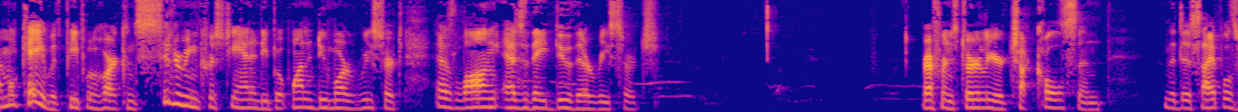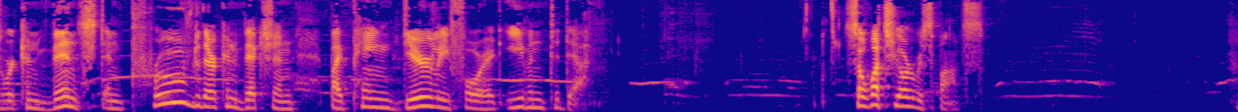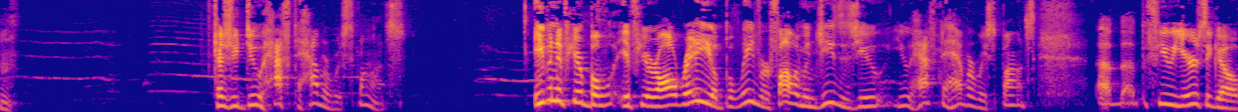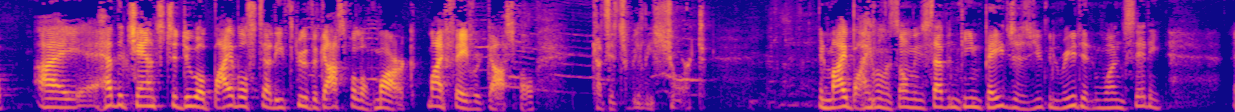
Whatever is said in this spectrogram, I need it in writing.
I'm okay with people who are considering Christianity but want to do more research as long as they do their research referenced earlier, Chuck Colson. The disciples were convinced and proved their conviction by paying dearly for it, even to death. So, what's your response? Because hmm. you do have to have a response. Even if you're, if you're already a believer following Jesus, you, you have to have a response. Uh, a few years ago, I had the chance to do a Bible study through the Gospel of Mark, my favorite gospel, because it's really short. In my Bible, it's only 17 pages. You can read it in one sitting.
